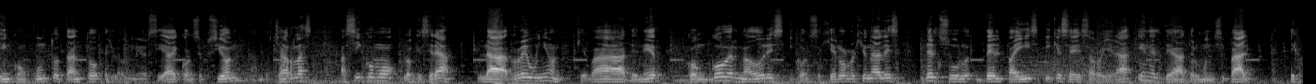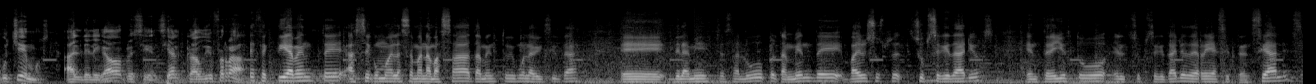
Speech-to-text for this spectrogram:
en conjunto tanto en la Universidad de Concepción, dando charlas, así como lo que será la reunión que va a tener con gobernadores y consejeros regionales del sur del país y que se desarrollará en el Teatro Municipal. Escuchemos al delegado presidencial Claudio Ferrada. Efectivamente, así como la semana pasada también tuvimos la visita eh, de la ministra de Salud, pero también de varios subsecretarios. Entre ellos estuvo el subsecretario de Redes Asistenciales,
